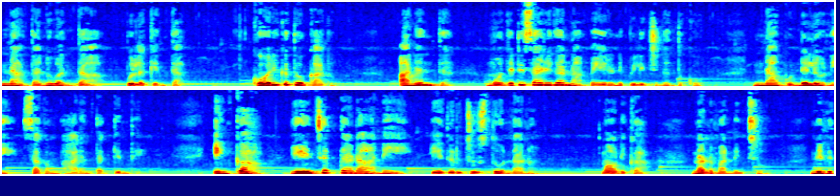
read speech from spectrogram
నా తనువంతా పులకింత. కోరికతో కాదు అనంత్ మొదటిసారిగా నా పేరుని పిలిచినందుకు నా గుండెలోని సగం భారం తగ్గింది. ఇంకా ఏం చెప్తాడా అని ఎదురు చూస్తూ ఉన్నాను. మౌనిక నన్ను మన్నించు. నిన్ను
